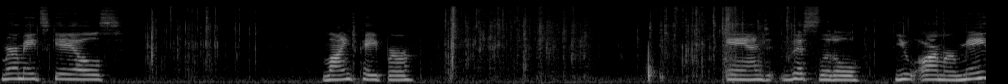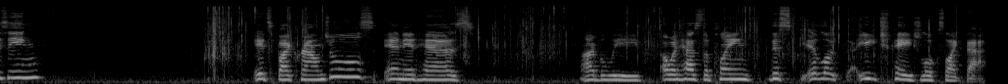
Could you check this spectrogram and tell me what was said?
Mermaid scales. Lined paper. And this little You Armor Amazing. It's by Crown Jewels and it has I believe. Oh, it has the plain, this, it look, each page looks like that.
